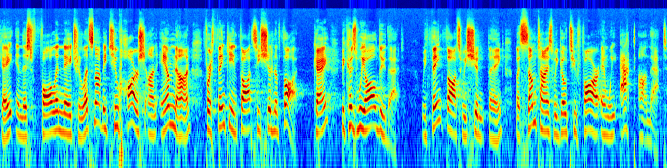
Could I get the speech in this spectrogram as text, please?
Okay, in this fallen nature, let's not be too harsh on Amnon for thinking thoughts he shouldn't have thought. Okay, because we all do that. We think thoughts we shouldn't think, but sometimes we go too far and we act on that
